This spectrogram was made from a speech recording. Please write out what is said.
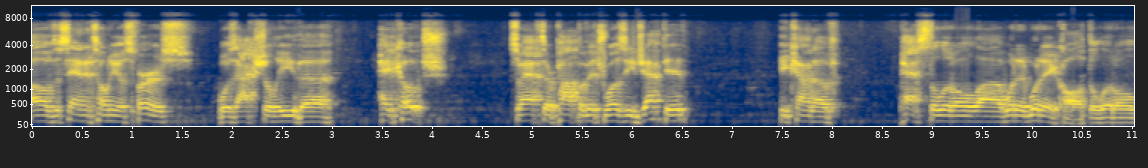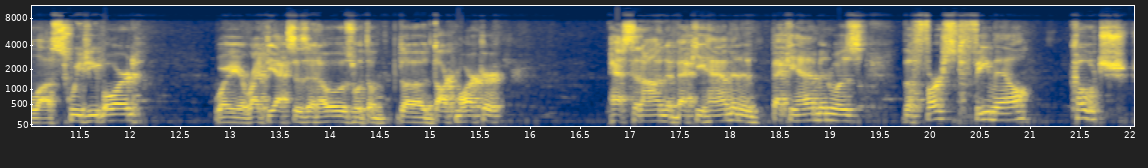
of the San Antonio Spurs, was actually the head coach. So after Popovich was ejected, he kind of passed the little uh, what, what do they call it? The little uh, squeegee board where you write the X's and O's with the, the dark marker. Passed it on to Becky Hammon, and Becky Hammon was the first female coach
